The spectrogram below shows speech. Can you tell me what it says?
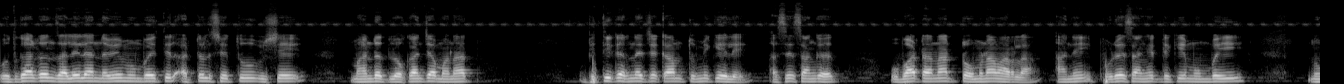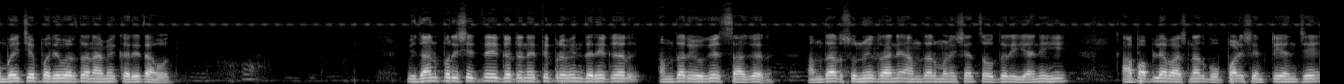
उद्घाटन झालेल्या नवी मुंबईतील अटल सेतू विषय मांडत लोकांच्या मनात भीती करण्याचे काम तुम्ही केले असे सांगत उभाटाना टोमणा मारला आणि पुढे सांगितले की मुंबई मुंबईचे परिवर्तन आम्ही करीत आहोत. विधान परिषदेचे गटनेते प्रवीण दरेकर आमदार योगेश सागर आमदार सुनील राणे आमदार मनीषा चौधरी यांनीही आपापल्या भाषणात गोपाळ शेट्टी यांचे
